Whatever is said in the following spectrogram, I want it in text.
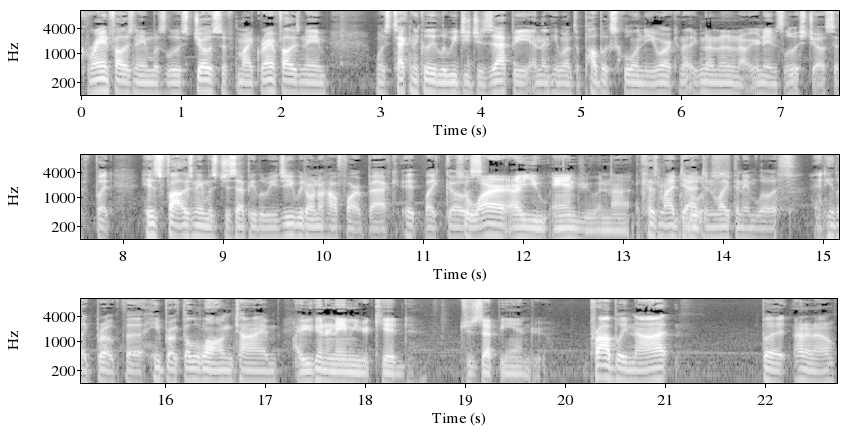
grandfather's name was Louis Joseph. My grandfather's name was technically Luigi Giuseppe, and then he went to public school in New York. And like, no, no, no, no, your name's Louis Joseph, but his father's name was Giuseppe Luigi. We don't know how far back it like goes. so why are you Andrew and not? Because my dad Louis? didn't like the name Louis, and he like broke the he broke the long time. Are you gonna name your kid Giuseppe Andrew? Probably not, but I don't know.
